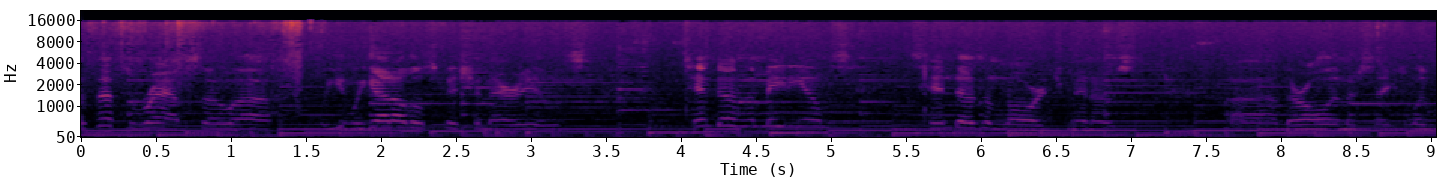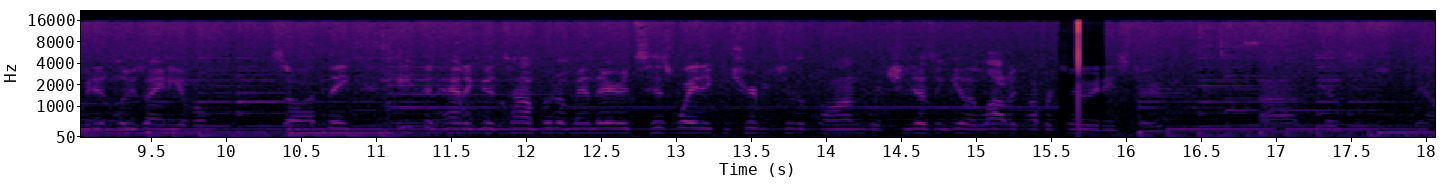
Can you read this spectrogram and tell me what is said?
Guys, that's a wrap. So uh, we we got all those fish in there. It was ten dozen mediums, ten dozen large minnows. Uh, they're all in there safely. We didn't lose any of them. So I think Ethan had a good time putting them in there. It's his way to contribute to the pond, which he doesn't get a lot of opportunities to uh, because you know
